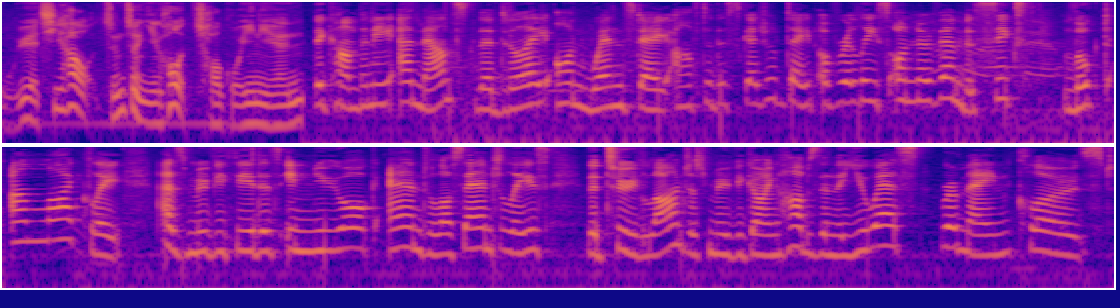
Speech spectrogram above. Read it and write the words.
五月七号，整整延后超过一年。The company announced the delay on Wednesday after the scheduled date of release on November 6th looked unlikely, as movie theaters in New York and Los Angeles, the two largest movie-going hubs in the U.S., remain closed.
